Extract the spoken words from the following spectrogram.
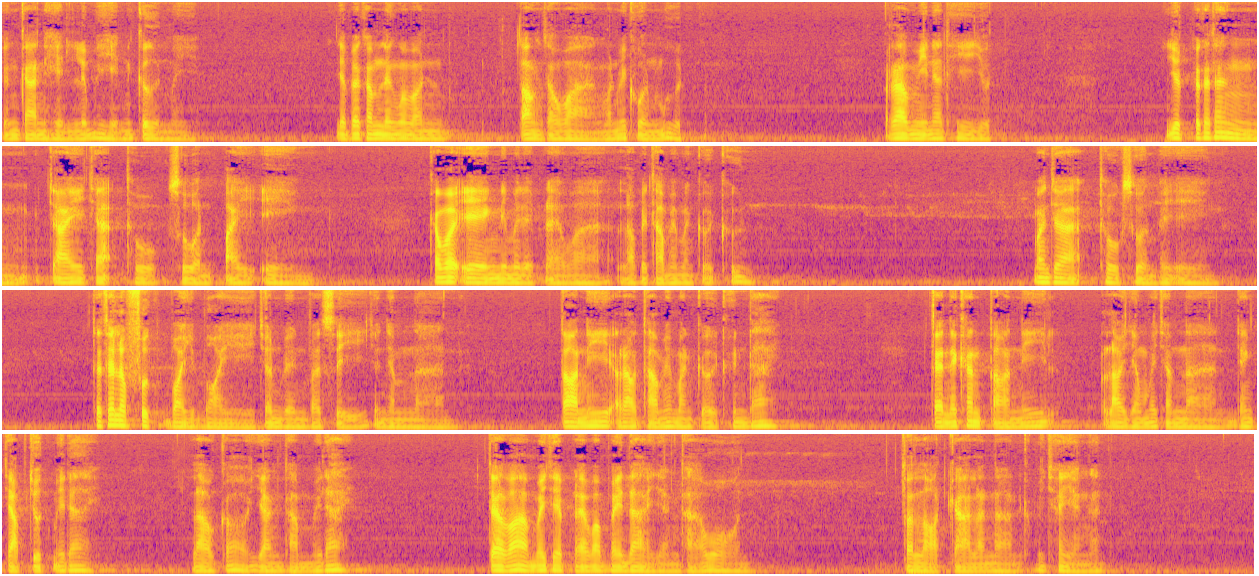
ถึงการเห็นหรือไม่เห็นเกินไปอย่าไปคำนึงว่ามัน ต้องสว่างมันไม่ควรมืด เรามีหน้าที่หยุด หยุดไปกระทั่งใจจะถูกส่วนไปเองคำว่าเองนี่ไม่ได้แปลว่า เราไปทำให้มันเกิดขึ้น มันจะถูกส่วนไปเอง แต่ถ้าเราฝึกบ่อยๆ จนเป็นภาษีจนชำนาญ ตอนนี้เราทำให้มันเกิดขึ้นได้ แต่ในขั้นตอนนี้เรายังไม่ชำนาญยังจับจุดไม่ได้ เราก็ยังทำไม่ได้ แต่ว่าไม่ใช่แปลว่าไม่ได้อย่างถาวร ตลอดกาลนานก็ไม่ใช่อย่างนั้น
